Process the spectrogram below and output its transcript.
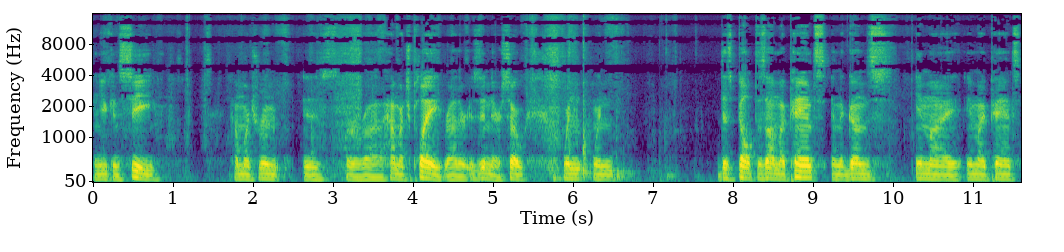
And you can see how much room is, or uh, how much play rather is in there. So when when this belt is on my pants and the gun's in my in my pants,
